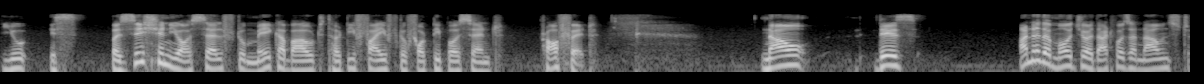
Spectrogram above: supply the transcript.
you is position yourself to make about 35 to 40% profit. Now there's another merger that was announced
